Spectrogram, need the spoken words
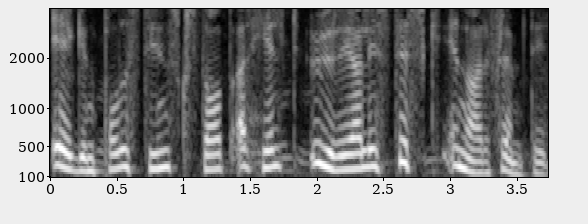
egen palestinsk stat er helt urealistisk i nær fremtid.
